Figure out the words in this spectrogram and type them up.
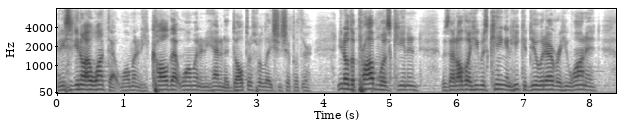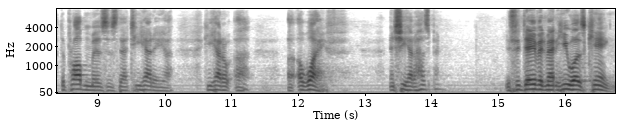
And he said, You know, I want that woman. And he called that woman and he had an adulterous relationship with her. You know, the problem was, Keenan, was that although he was king and he could do whatever he wanted, the problem is, is that he had a, uh, he had a, a, a wife and she had a husband. You see, David, man, he was king,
